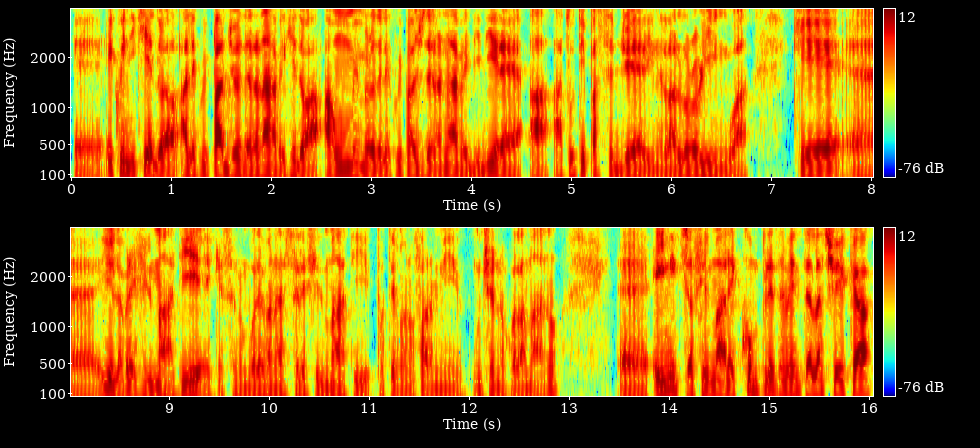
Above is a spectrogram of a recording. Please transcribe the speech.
Eh, e quindi chiedo all'equipaggio della nave, chiedo a, a, un membro dell'equipaggio della nave di dire a, a tutti i passeggeri nella loro lingua che eh, io li avrei filmati e che se non volevano essere filmati potevano farmi un cenno con la mano eh, e inizio a filmare completamente alla cieca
